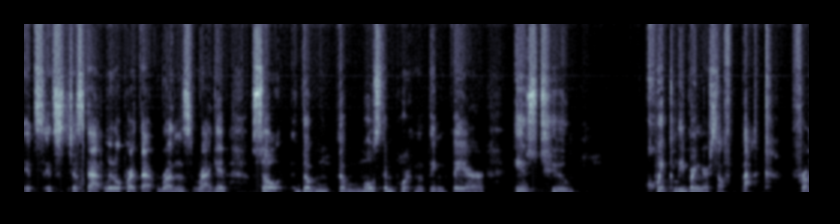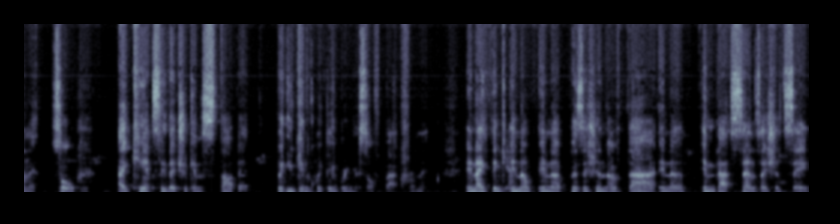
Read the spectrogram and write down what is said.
It's it's just that little part that runs ragged. So the the most important thing there is to quickly bring yourself back from it. So I can't say that you can stop it, but you can quickly bring yourself back from it. And I think Yeah. in a in a position of that, in a in that sense, I should say,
